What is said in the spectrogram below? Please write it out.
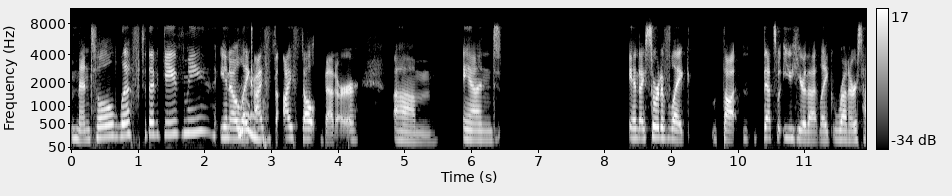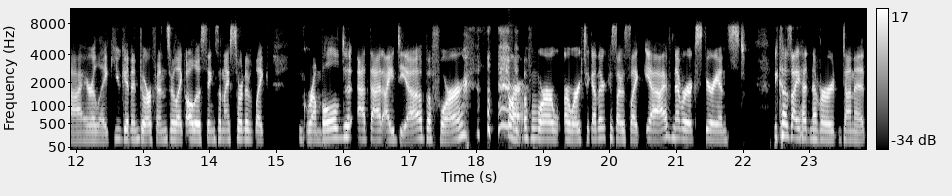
mental lift that it gave me you know like I, hmm. I felt better um and and i sort of like thought that's what you hear that like runner's high or like you get endorphins or like all those things and i sort of like grumbled at that idea before sure. before our, our work together because i was like yeah i've never experienced because i had never done it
